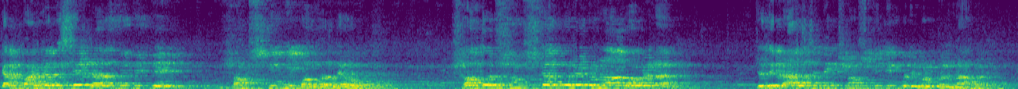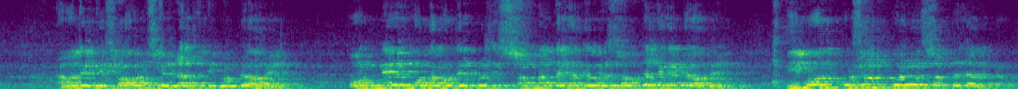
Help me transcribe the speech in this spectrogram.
কারণ বাংলাদেশের রাজনীতিতে সংস্কৃতি বদলাতে হবে। শত সংস্কার করে কোনো লাভ হবে না, যদি রাজনৈতিক সংস্কৃতি পরিবর্তন না হয়। আমাদেরকে সহনশীল রাজনীতি করতে হবে, অন্যের মতামতের প্রতি সম্মান দেখাতে হবে, শ্রদ্ধা দেখাতে হবে দ্বিমত পোষণ করেও শ্রদ্ধা জানাতে হবে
